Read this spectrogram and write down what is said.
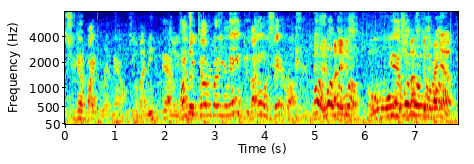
She's gonna bite you right now. She gonna bite me? Yeah. Why don't you tell everybody your name? Because I don't want to say it wrong. Whoa, whoa, My whoa, name whoa. is. Oh, Yeah, she's about whoa, to kill whoa, me right whoa. now.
